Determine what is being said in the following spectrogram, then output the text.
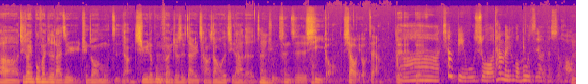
呃，其中一部分就是来自于群众的募资，这样，其余的部分就是在于厂商或者其他的赞助。甚至系友、校友这样。哦，像比如说，他们如果募资了的时候，嗯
